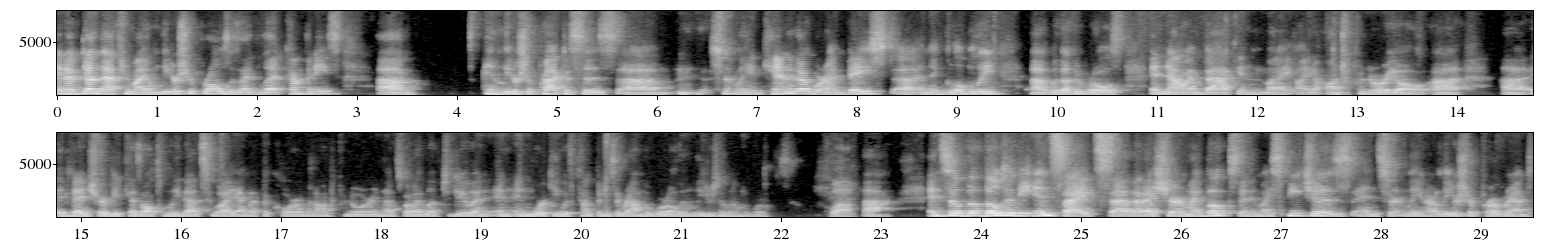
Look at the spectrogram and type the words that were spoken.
And I've done that through my own leadership roles as I've led companies. Um, in leadership practices, um, certainly in Canada, where I'm based, uh, and then globally uh, with other roles. And now I'm back in my entrepreneurial uh, uh, adventure because ultimately that's who I am at the core. I'm an entrepreneur and that's what I love to do and, and, and working with companies around the world and leaders around the world. Wow. Uh, and so th- those are the insights uh, that I share in my books and in my speeches and certainly in our leadership programs,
